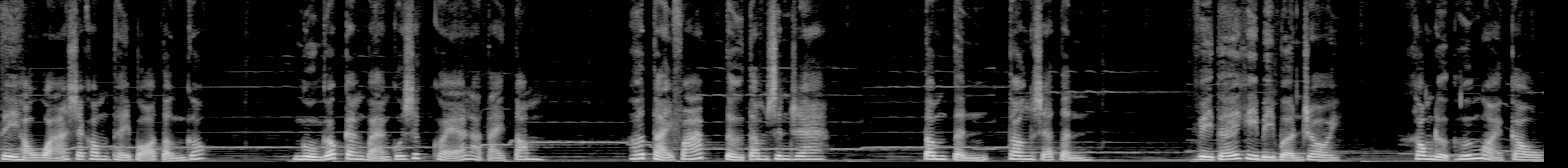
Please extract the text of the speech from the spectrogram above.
thì hậu quả sẽ không thể bỏ tận gốc. Nguồn gốc căn bản của sức khỏe là tại tâm. Hết thảy pháp từ tâm sinh ra. Tâm tịnh, thân sẽ tịnh. Vì thế khi bị bệnh rồi, không được hướng ngoại cầu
